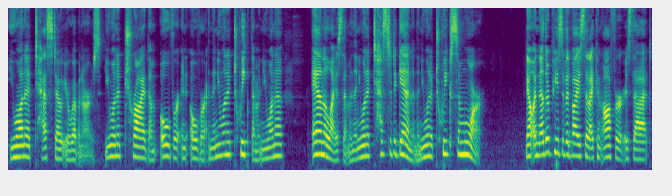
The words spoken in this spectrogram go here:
you want to test out your webinars. You want to try them over and over, and then you want to tweak them, and you want to analyze them, and then you want to test it again, and then you want to tweak some more. Now, another piece of advice that I can offer is that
